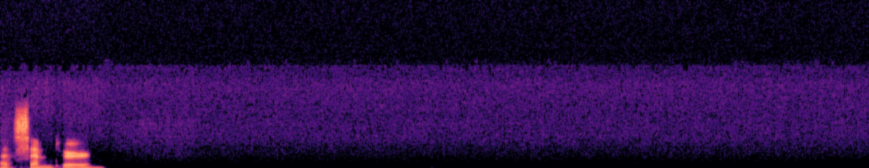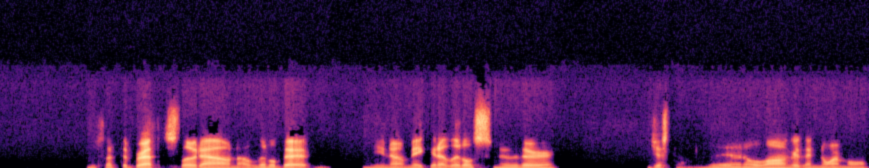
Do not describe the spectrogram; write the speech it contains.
at center. Just let the breath slow down a little bit, you know, make it a little smoother just a little longer than normal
